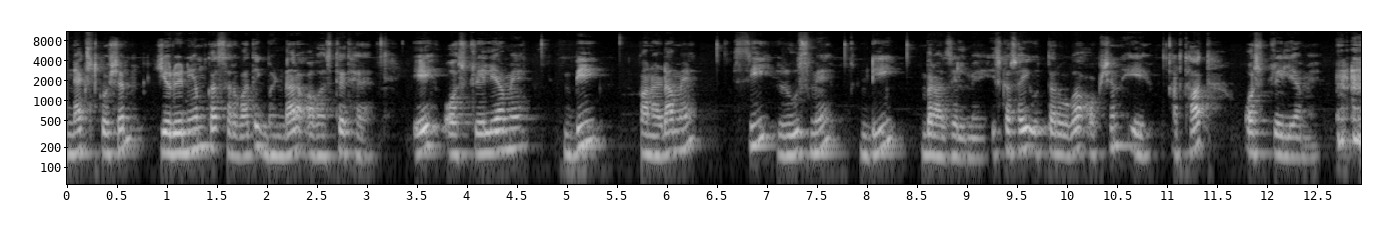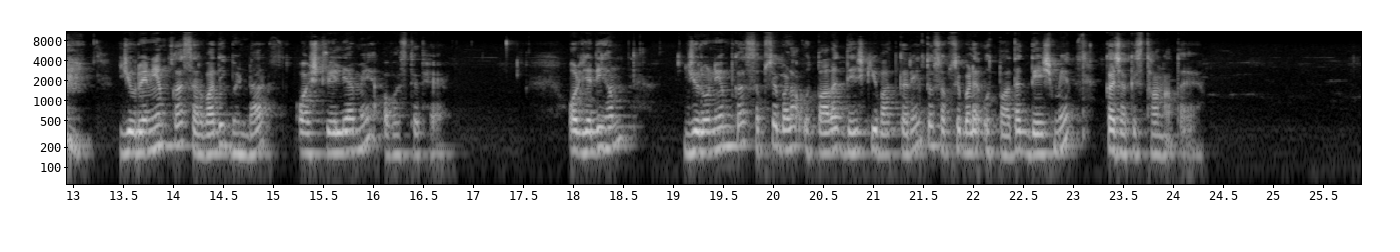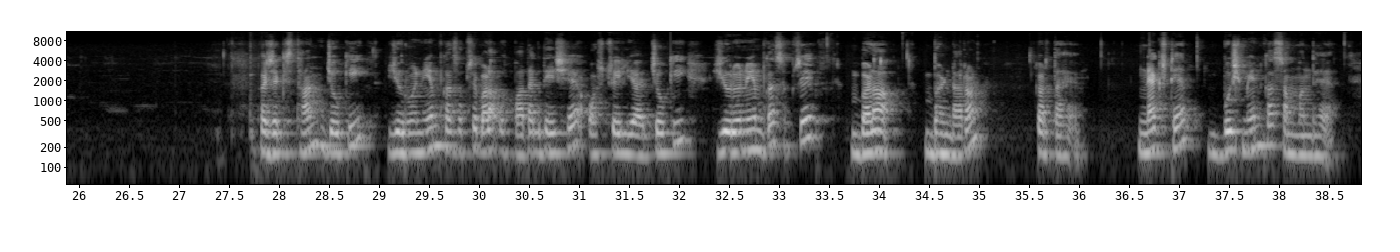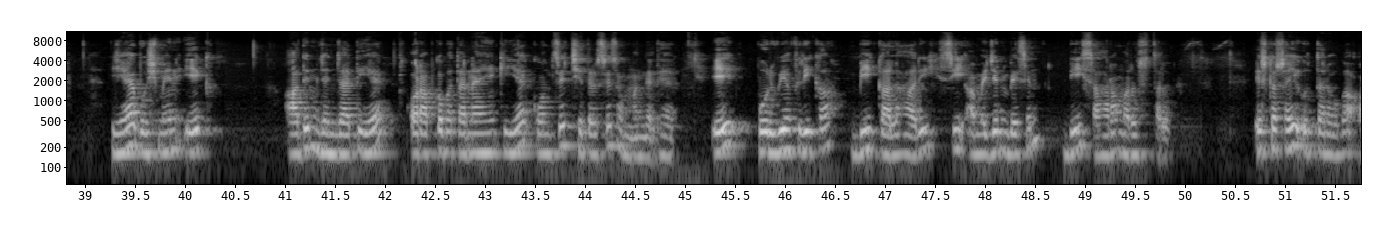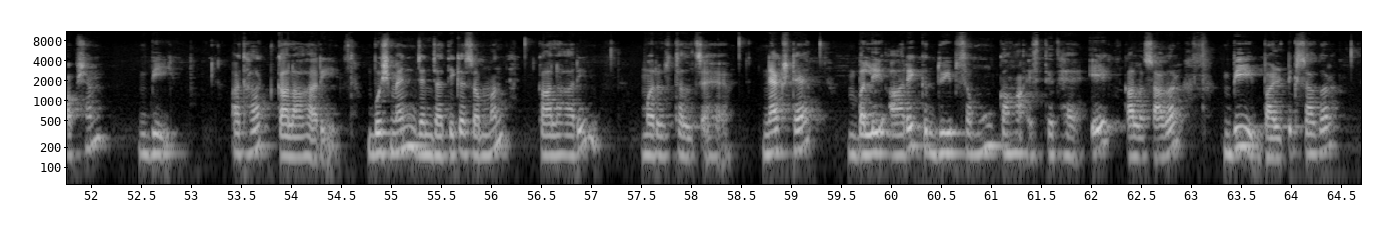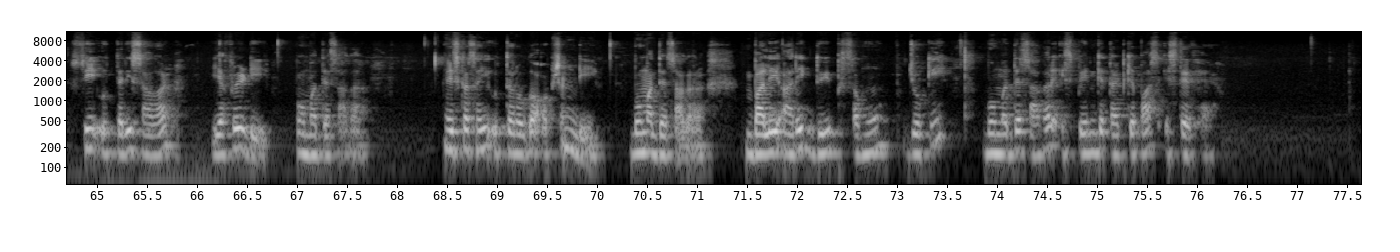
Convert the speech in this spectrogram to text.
नेक्स्ट क्वेश्चन यूरेनियम का सर्वाधिक भंडार अवस्थित है। ए, ऑस्ट्रेलिया में, बी, कनाडा में, सी, रूस में, डी, ब्राज़ील में। इसका सही उत्तर होगा ऑप्शन ए, अर्थात ऑस्ट्रेलिया में। यूरेनियम का सर्वाधिक भंडार ऑस्ट्रेलिया में अवस्थित है। और यदि हम यूरेनियम का सबसे बड़ा उत्पादक देश की बात करें तो सबसे बड़े उत्पादक देश में कजाकिस्तान आता है। कजाकिस्तान, जो कि यूरेनियम का सबसे बड़ा उत्पादक देश है ऑस्ट्रेलिया, जो कि यूरेनियम का सबसे बड़ा भंडारण करता है। नेक्स्ट है, बुशमैन का संबंध है। यह बुशमैन एक आदिम जनजाति है और आपको बताना है कि यह कौन से क्षेत्र से संबंधित है? ए, पूर्वी Africa, B, Kalahari, C, Amazon basin, D, Sahara मरुस्थल। इसका सही उत्तर होगा ऑप्शन बी, अर्थात कालाहारी। बुशमैन जनजाति का संबंध कालाहारी मरुस्थल से है। नेक्स्ट है बलिआरिक द्वीप समूह कहाँ स्थित है? ए, काला सागर, बी, बाल्टिक सागर, सी, उत्तरी सागर या फिर डी, भूमध्य सागर। इसका सही उत्तर होगा ऑप्शन डी। भूमध्य सागर बालियारिक द्वीप समूह जो कि भूमध्य सागर, स्पेन के तट के पास स्थित है।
